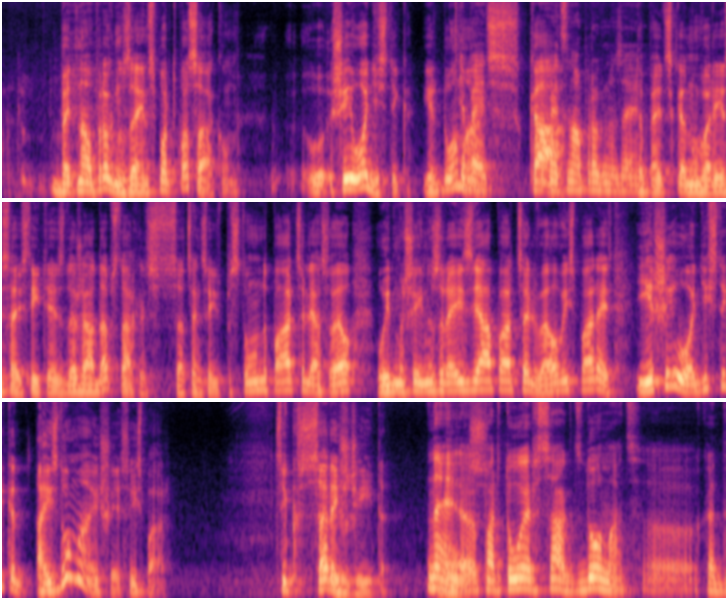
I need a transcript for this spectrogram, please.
bet nav prognozējama sporta pasākuma šī loģistika ir domāta. Kāpēc? Kā? Kāpēc nav prognozējama? Tāpēc, ka nu, var iesaistīties dažādi apstākļi. Sacensības pa stundu pārceļās, vēl lidmašīna uzreiz jāpārceļ, vēl vispārējais. Ir šī loģistika aizdomājušies vispār? Cik sarežģīta? Nē, būs? par to ir sākts domāt, kad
